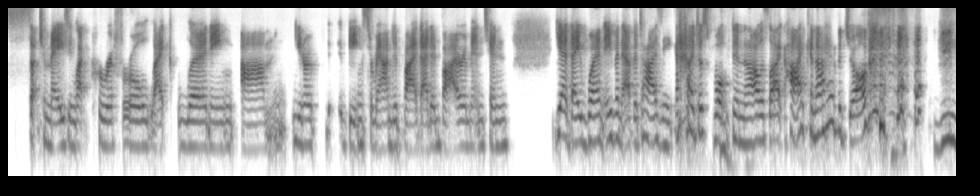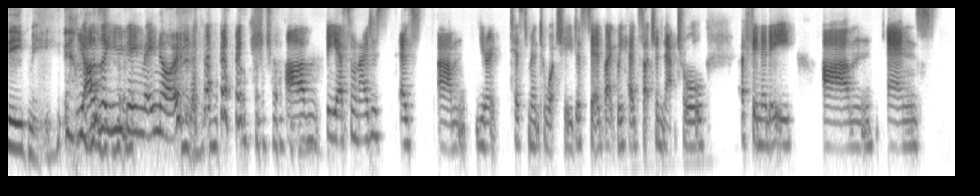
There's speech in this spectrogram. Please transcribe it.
such amazing like peripheral like learning um you know being surrounded by that environment. And yeah they weren't even advertising. I just walked in and i was like hi can i have a job? You need me. Yeah i was like you need me? No. Um but yes when i just as um you know testament to what she just said like we had such a natural affinity um and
